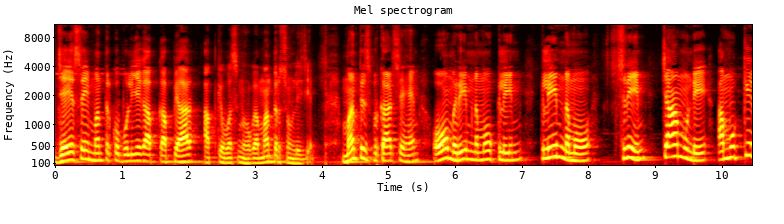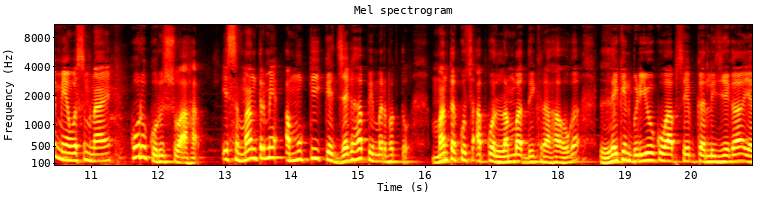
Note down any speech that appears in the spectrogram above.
जैसे ही मंत्र को बोलिएगा, आपका प्यार आपके वश में होगा। मंत्र सुन लीजिए। मंत्र इस प्रकार से है। ओम ह्रीम नमो क्लीम क्लीम नमो श्रीम चामुंडे अमुक्के में वसमनाय, कुरु कुरु स्वाहा। इस मंत्र में अमुकी के जगह पे मेरे भक्तों, मंत्र कुछ आपको लंबा दिख रहा होगा, लेकिन वीडियो को आप सेव कर लीजिएगा या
